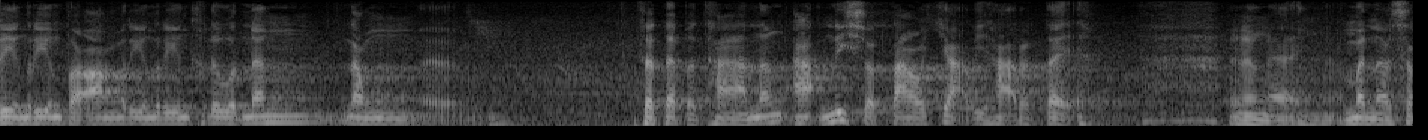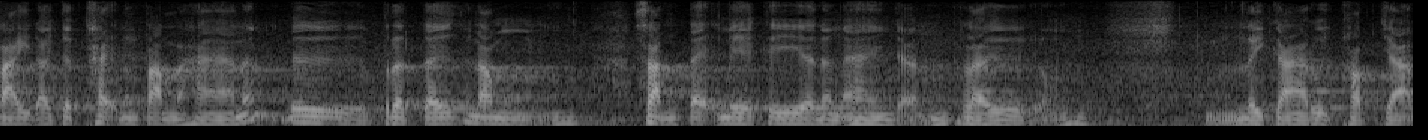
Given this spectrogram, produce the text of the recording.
រៀងរៀងព្រះអង្គរៀងរៀងខ្លួនហ្នឹងក្នុងសតិប្បដ្ឋានហ្នឹងអនិស្សតោចៈវិហរតិហ្នឹងឯងមិនអាស្រ័យដោយទិដ្ឋិនិងតណ្ហាហ្នឹងគឺព្រឹត្តទៅក្នុងសន្តិមេគានឹងឯងចឹងផ្លូវនៃការរួចផុតចាក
